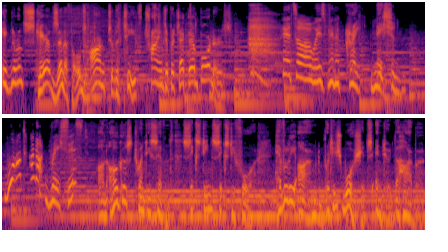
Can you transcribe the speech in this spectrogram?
Ignorant, scared xenophobes armed to the teeth trying to protect their borders. It's always been a great nation. What? I'm not racist. On August 27th, 1664, heavily armed British warships entered the harbor.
